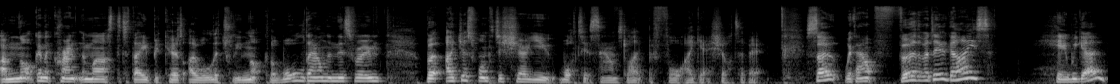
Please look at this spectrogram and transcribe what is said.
I'm not going to crank the master today because I will literally knock the wall down in this room, but I just wanted to show you what it sounds like before I get a shot of it. So without further ado guys, here we go.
